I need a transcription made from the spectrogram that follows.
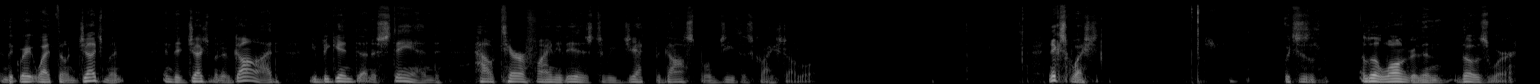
and the great white throne judgment and the judgment of God, you begin to understand how terrifying it is to reject the gospel of Jesus Christ our Lord. Next question, which is a little longer than those were,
